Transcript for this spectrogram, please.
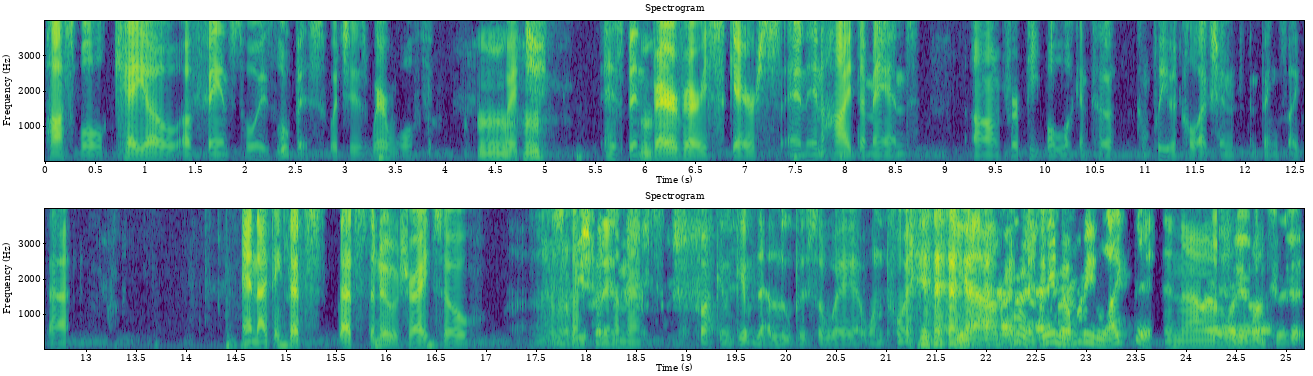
possible KO of Fans Toys Lupus, which is Weirdwolf, Mhm. which has been Hmm. very, very scarce and in high demand um, for people looking to complete a collection and things like that. And I think that's that's the news, right? So I remember you discussion couldn't fucking give that lupus away at one point. yeah, I was gonna say nobody liked it, and now everybody wants it.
